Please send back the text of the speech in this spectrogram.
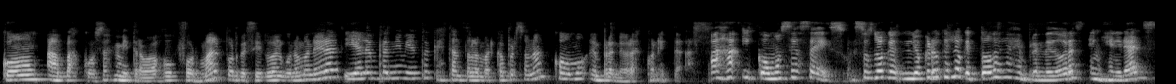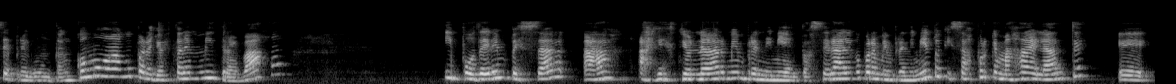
con ambas cosas, mi trabajo formal, por decirlo de alguna manera, y el emprendimiento, que es tanto la marca personal como emprendedoras conectadas. Ajá, ¿y cómo se hace eso? Eso es lo que yo creo que es lo que todas las emprendedoras en general se preguntan. ¿Cómo hago para yo estar en mi trabajo y poder empezar a, a gestionar mi emprendimiento, hacer algo para mi emprendimiento, quizás porque más adelante eh,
